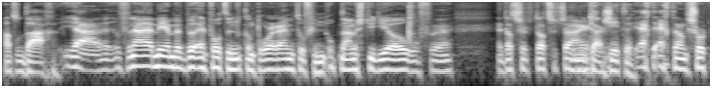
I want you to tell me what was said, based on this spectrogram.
Aantal dagen. Ja, of nou, meer met bijvoorbeeld een kantoorruimte of een opnamestudio of uh, dat soort, dat soort zaken. Daar zitten. Echt, echt een soort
